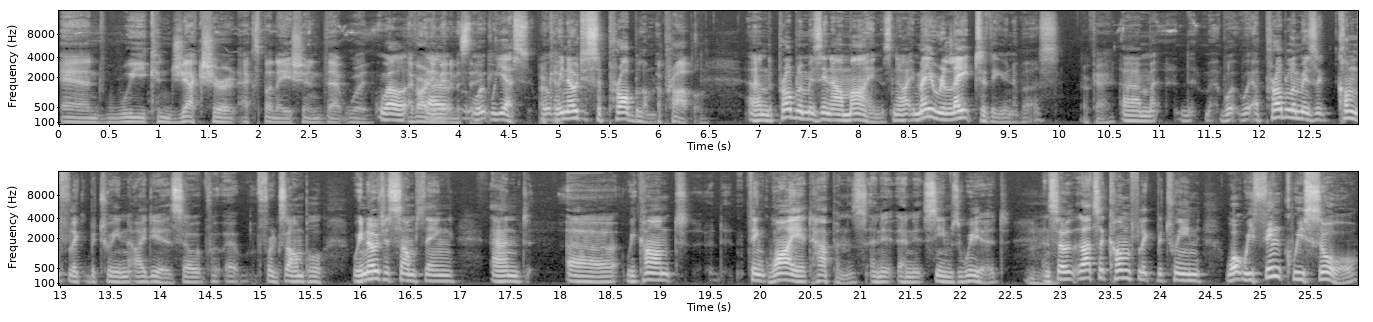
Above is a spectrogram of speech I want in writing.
and we conjecture an explanation that would. Well, I've already uh, made a mistake. w- yes, Okay. we notice a problem. a problem. And the problem is in our minds. Now, it may relate to the universe. Okay. Um, a problem is a conflict between ideas. So, for, uh, example, we notice something and uh, we can't think why it happens and it, and it seems weird. Mm-hmm. And so that's a conflict between what we think we saw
